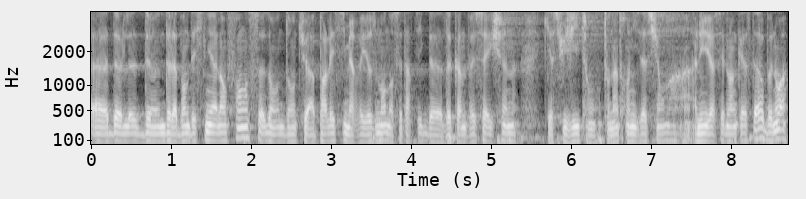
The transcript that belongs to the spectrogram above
euh, de, la bande dessinée à l'enfance, dont, tu as parlé si merveilleusement dans cet article de The Conversation qui a suivi ton, intronisation à, l'Université de Lancaster, Benoît,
